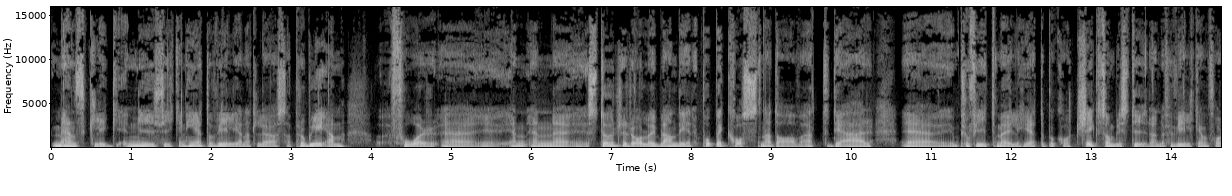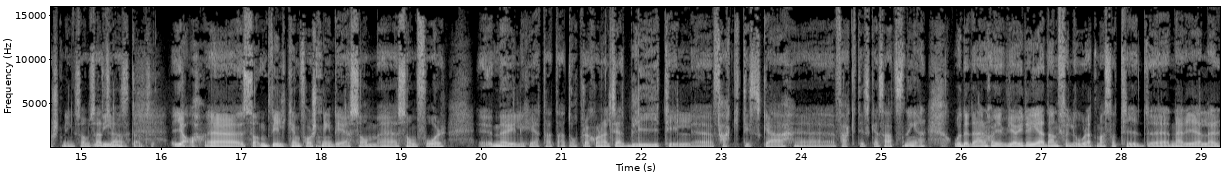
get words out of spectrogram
mänsklig nyfikenhet och viljan att lösa problem får eh, en, en eh, större roll och ibland är det på bekostnad av att det är eh, profitmöjligheter på kort sikt som blir styrande för vilken forskning som så att Vinst säga, alltså? Ja, som, vilken forskning det är som, som får möjlighet att, att operationaliseras bli till faktiska, faktiska satsningar. Och det där har ju, vi har ju redan förlorat massa tid när det gäller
